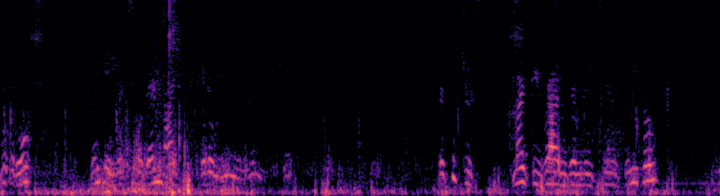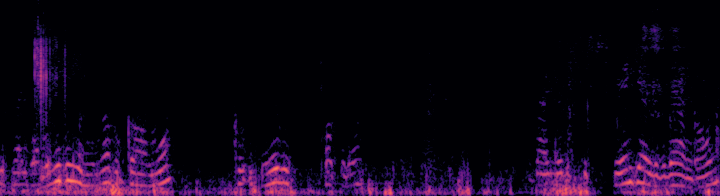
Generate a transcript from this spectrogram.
look at us. We did it, so then might get away with it and shit. But it just might be randomly two people. Just like what we're doing, you know, we've gone on. Couldn't do it, possible. Like, but it's just strange out over there and gone.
